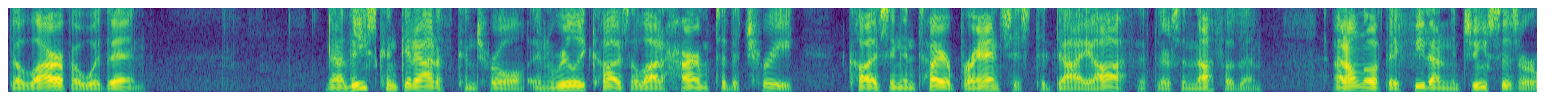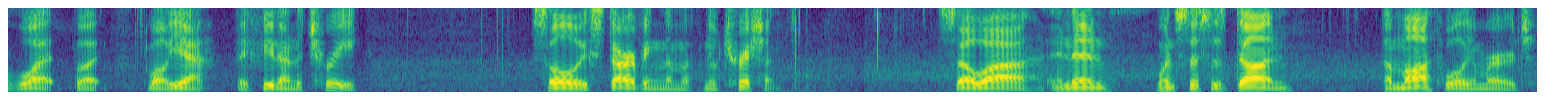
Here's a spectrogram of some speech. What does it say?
the larva within. Now these can get out of control and really cause a lot of harm to the tree, causing entire branches to die off if there's enough of them. I don't know if they feed on the juices or what, but, well yeah, they feed on the tree, slowly starving them of nutrition. So, uh, and then once this is done, a moth will emerge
